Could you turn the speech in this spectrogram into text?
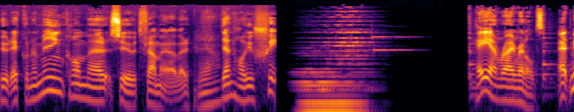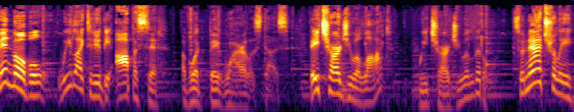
hur ekonomin kommer se ut framöver. Ja. Den har ju skett. Hej, jag Ryan Reynolds. At Mint Mobile, we like to do the opposite of what Big Wireless does. They charge you a lot, we charge you a little. So naturally,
